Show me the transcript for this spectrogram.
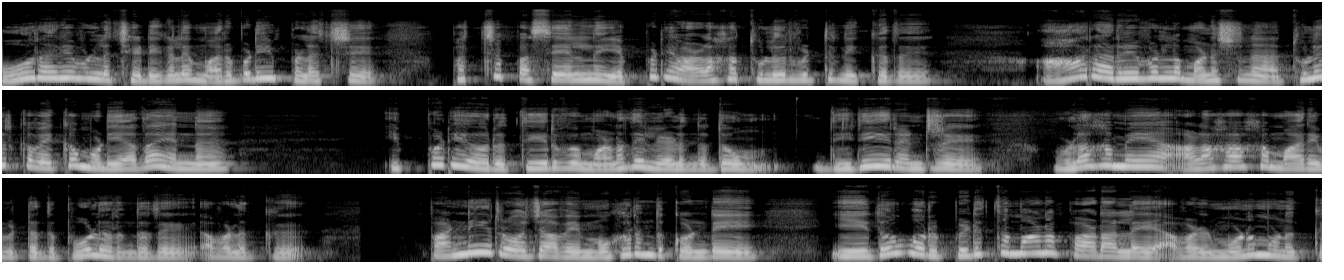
ஓரறிவுள்ள செடிகளை மறுபடியும் பிழைச்சி பச்சை பசேல்னு எப்படி அழகாக துளிர் விட்டு நிற்குது ஆறு அறிவுள்ள மனுஷனை துளிர்க்க வைக்க முடியாதா என்ன? இப்படி ஒரு தீர்வு மனதில் எழுந்ததும் திடீரென்று உலகமே அழகாக மாறிவிட்டது போல் இருந்தது அவளுக்கு. பன்னீர் ரோஜாவை முகர்ந்து கொண்டே ஏதோ ஒரு பிடித்தமான பாடலை அவள் முணுமுணுக்க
